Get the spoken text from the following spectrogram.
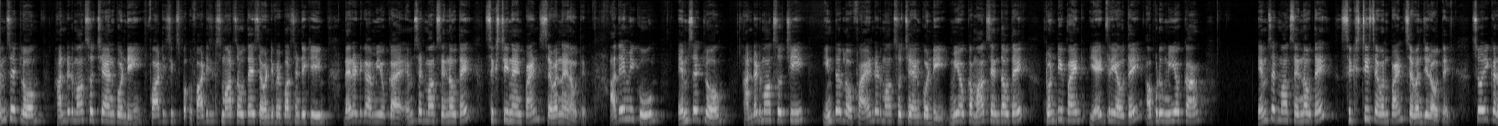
ఎంసెట్లో హండ్రెడ్ మార్క్స్ వచ్చాయనుకోండి forty six forty six marks అవుతాయి సెవెంటీ ఫైవ్ పర్సెంట్కి డైరెక్ట్గా మీ యొక్క ఎంసెట్ మార్క్స్ ఎన్ని అవుతాయి sixty nine point seven nine అవుతాయి. అదే మీకు ఎంసెట్లో హండ్రెడ్ మార్క్స్ వచ్చి ఇంటర్లో ఫైవ్ హండ్రెడ్ మార్క్స్ వచ్చాయనుకోండి మీ యొక్క మార్క్స్ ఎంత అవుతాయి? ట్వంటీ పాయింట్ ఎయిట్ త్రీ అవుతాయి. అప్పుడు మీ యొక్క ఎంసెట్ మార్క్స్ ఎన్ని అవుతాయి? Sixty seven point seven zero అవుతాయి. సో ఇక్కడ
